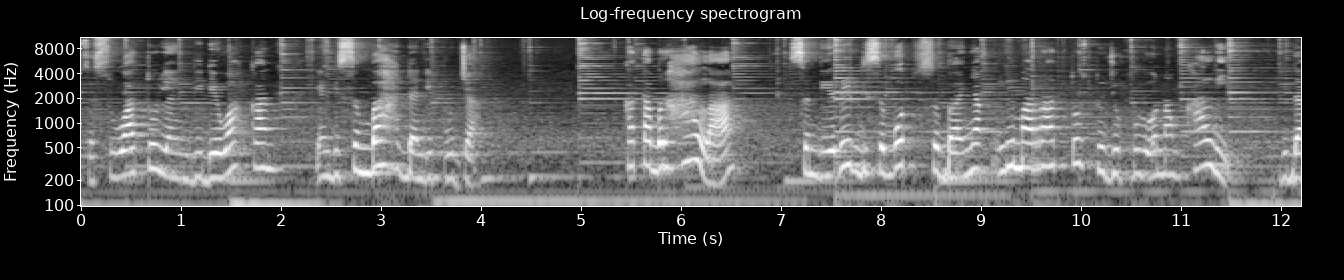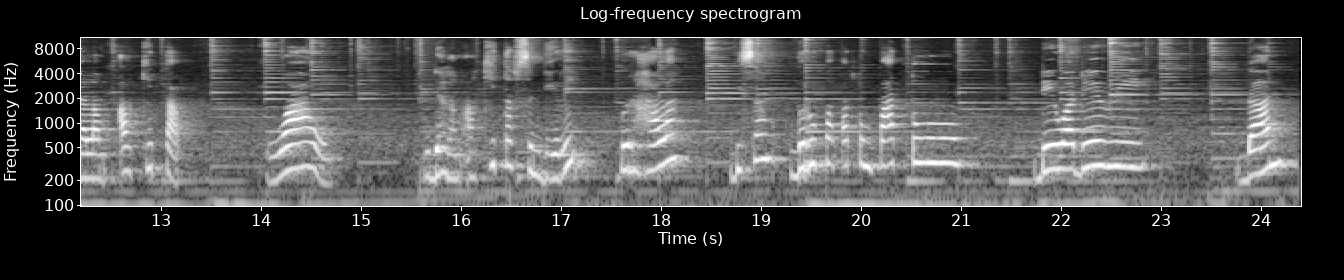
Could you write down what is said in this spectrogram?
sesuatu yang didewakan, yang disembah dan dipuja. Kata berhala sendiri disebut sebanyak 576 kali di dalam Alkitab. Wow, di dalam Alkitab sendiri berhala bisa berupa patung-patung, dewa-dewi, dan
